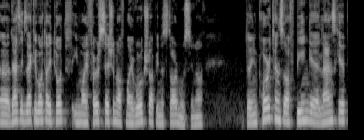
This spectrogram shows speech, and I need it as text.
Uh, that's exactly what I taught in my first session of my workshop in Starmus. You know, the importance of being a landscape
